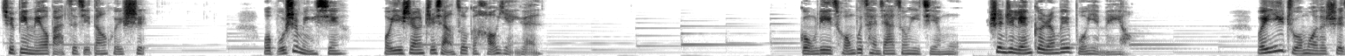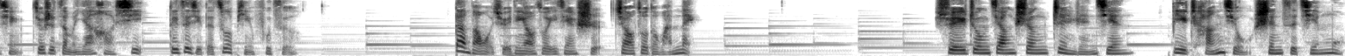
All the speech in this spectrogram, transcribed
却并没有把自己当回事。我不是明星，我一生只想做个好演员。巩俐从不参加综艺节目，甚至连个人微博也没有。唯一琢磨的事情就是怎么演好戏，对自己的作品负责。但凡我决定要做一件事，就要做得完美。水中江生镇人间，必长久身自缄默。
